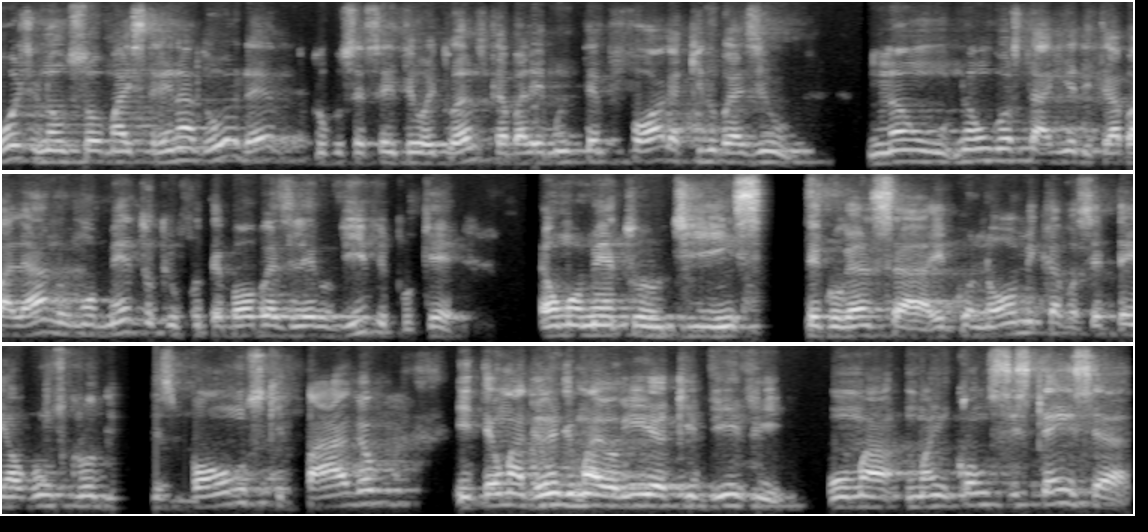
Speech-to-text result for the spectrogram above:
hoje não sou mais treinador, né? Estou com 68 anos, trabalhei muito tempo fora, aqui no Brasil não, não gostaria de trabalhar no momento que o futebol brasileiro vive, porque é um momento de insegurança econômica. Você tem alguns clubes bons que pagam e tem uma grande maioria que vive uma, uma inconsistência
